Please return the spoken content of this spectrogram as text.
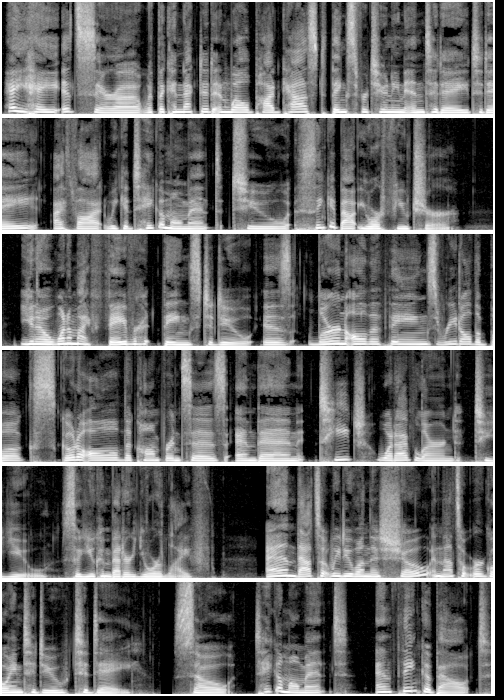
Hey, hey, it's Sarah with the Connected and Well podcast. Thanks for tuning in today. Today, I thought we could take a moment to think about your future. You know, one of my favorite things to do is learn all the things, read all the books, go to all the conferences, and then teach what I've learned to you so you can better your life. And that's what we do on this show, and that's what we're going to do today. So take a moment and think about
